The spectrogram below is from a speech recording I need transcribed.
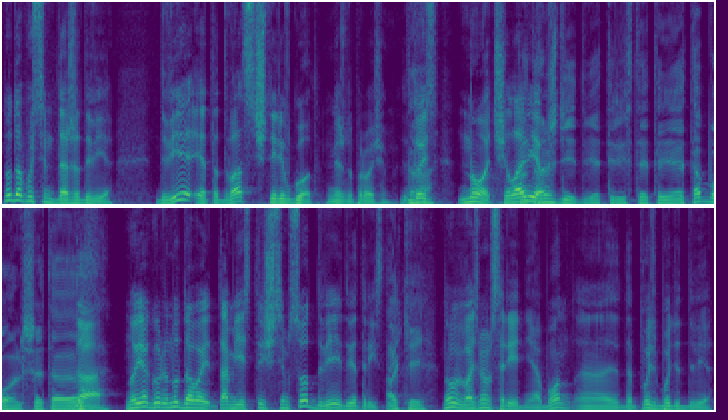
Ну, допустим, даже две. Две — это 24 в год, между прочим. Да. То есть, но человек... Подожди, 2300, это, это больше, это... Да. Но я говорю, ну, давай, там есть 1700, 2 и 2300. Окей. Ну, возьмем средний абон, э, да пусть будет две.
